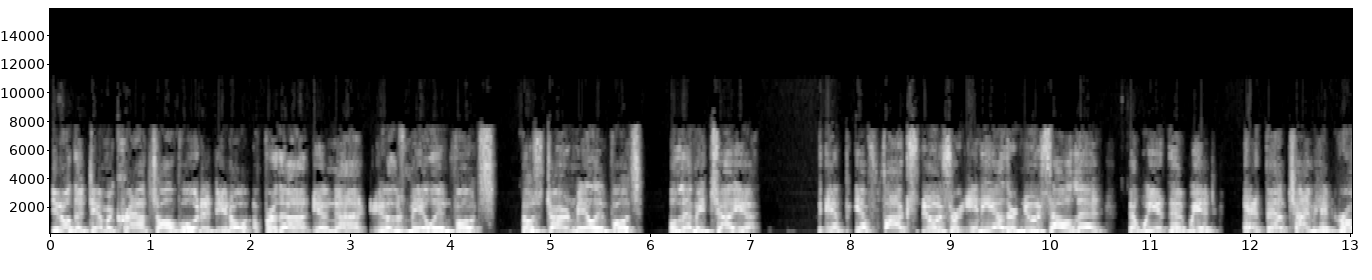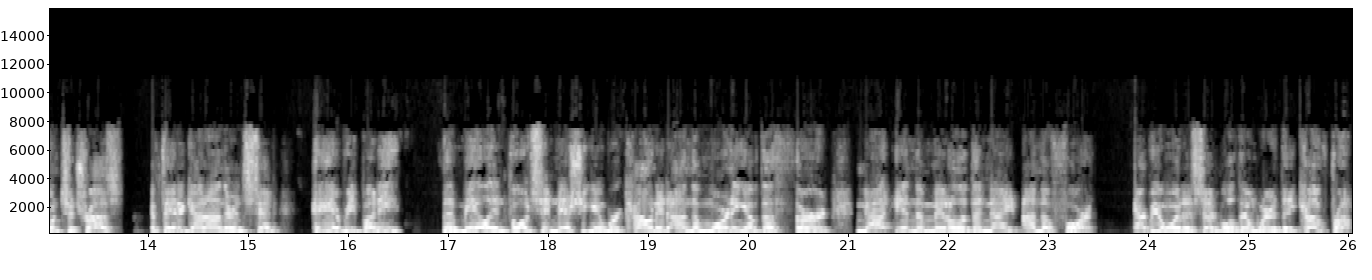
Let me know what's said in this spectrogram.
you know, the Democrats all voted, you know, for the, in, uh, you know, those mail-in votes those darn mail-in votes. Well, let me tell you, if, if Fox News or any other news outlet that we that we had at that time had grown to trust, if they'd have got on there and said, "Hey, everybody." The mail-in votes in Michigan were counted on the morning of the third, not in the middle of the night on the fourth. Everyone would have said, well, then where'd they come from?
